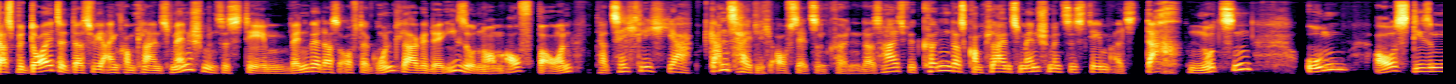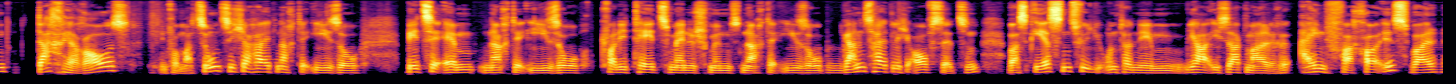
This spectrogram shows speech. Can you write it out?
das bedeutet, dass wir ein Compliance-Management-System, wenn wir das auf der Grundlage der ISO-Norm aufbauen, tatsächlich ja ganzheitlich aufsetzen können. Das heißt, wir können das Compliance-Management-System als Dach nutzen, um aus diesem Dach heraus Informationssicherheit nach der ISO, BCM nach der ISO, Qualitätsmanagement nach der ISO ganzheitlich aufsetzen, was erstens für die Unternehmen, ja, ich sag mal, einfacher ist, weil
